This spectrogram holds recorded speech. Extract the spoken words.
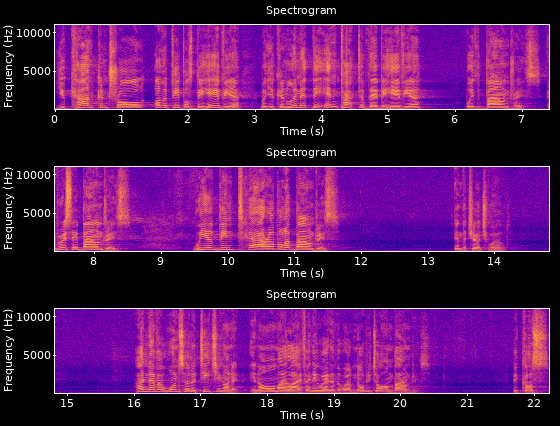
You can't control other people's behavior, but you can limit the impact of their behavior with boundaries. Everybody say boundaries. We have been terrible at boundaries in the church world. I never once heard a teaching on it in all my life, anywhere in the world. Nobody taught on boundaries. Because,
